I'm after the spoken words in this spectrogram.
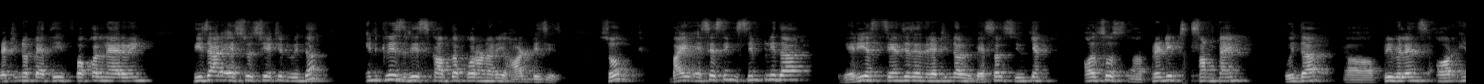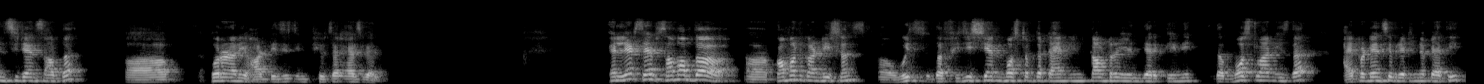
retinopathy, focal narrowing. These are associated with the increased risk of the coronary heart disease. So by assessing simply the various changes in retinal vessels, you can also uh, predict sometime with the uh, prevalence or incidence of the uh, coronary heart disease in future as well. And let's have some of the uh, common conditions uh, which the physician most of the time encounter in their clinic. The most one is the hypertensive retinopathy.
